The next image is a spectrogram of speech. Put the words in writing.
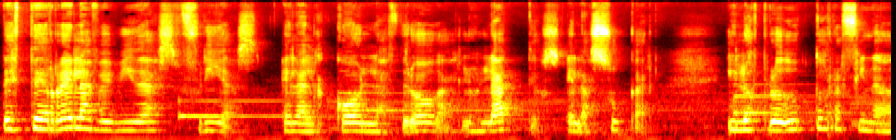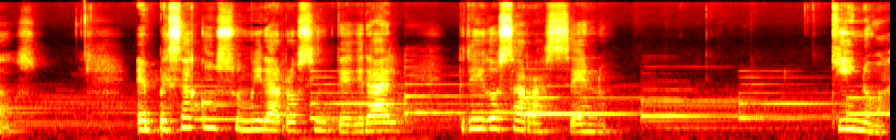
Desterré las bebidas frías, el alcohol, las drogas, los lácteos, el azúcar, y los productos refinados. Empecé a consumir arroz integral, trigo sarraceno, quinoa.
